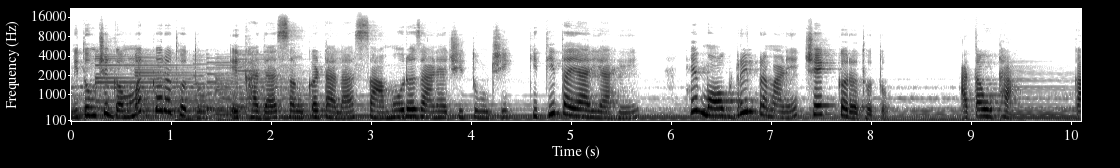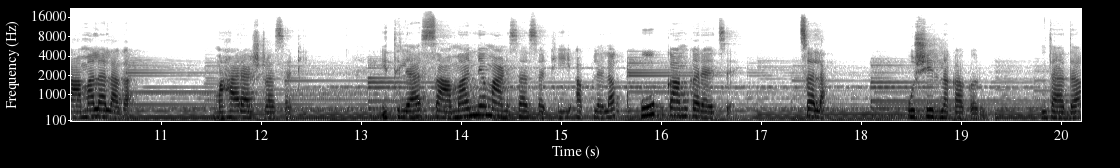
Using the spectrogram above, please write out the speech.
मी तुमची गंमत करत होतो. एखाद्या संकटाला सामोरं जाण्याची तुमची किती तयारी आहे हे मॉकड्रिल प्रमाणे चेक करत होतो. आता उठा. कामाला लागा. महाराष्ट्रासाठी. इथल्या सामान्य माणसासाठी आपल्याला खूप काम करायचंय. चला उशीर नका करू. दादा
